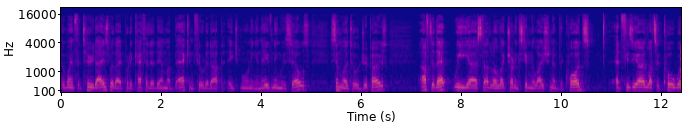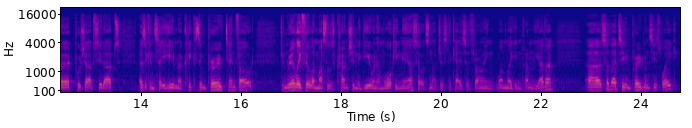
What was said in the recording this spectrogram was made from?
It went for two days where they put a catheter down my back and filled it up each morning and evening with cells, similar to a drip hose. After that, we uh, started electronic stimulation of the quads at physio, lots of core work, push ups, sit ups. As you can see here, my kick has improved tenfold. Can really feel the muscles crunch into gear when I'm walking now, so it's not just a case of throwing one leg in front of the other. Uh, so that's the improvements this week.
